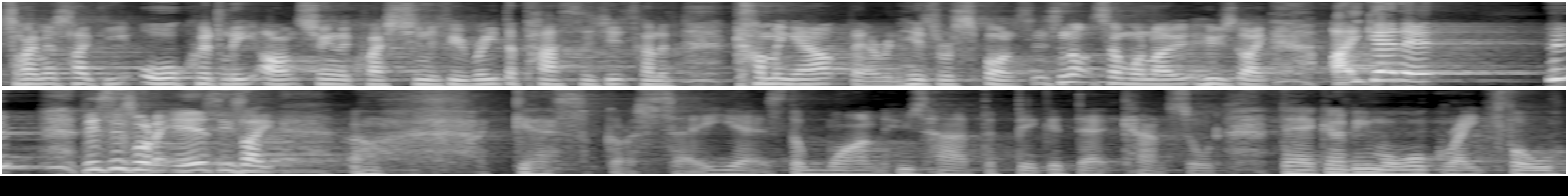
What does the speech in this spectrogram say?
Simon's like the awkwardly answering the question. If you read the passage, it's kind of coming out there in his response. It's not someone who's like, I get it. this is what it is. He's like, oh, I guess I've got to say, yeah, it's the one who's had the bigger debt cancelled. They're going to be more grateful.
